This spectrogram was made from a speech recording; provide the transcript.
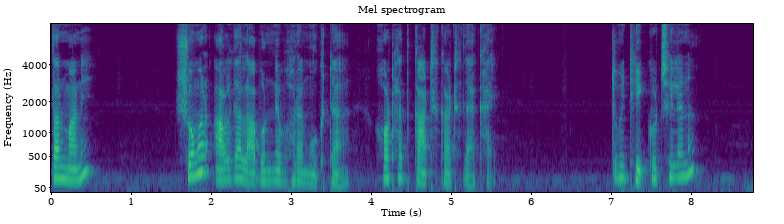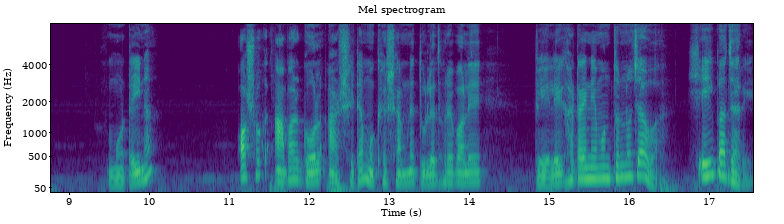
তার মানে? সোমার আলগা লাবণ্যে ভরা মুখটা হঠাৎ কাঠ কাঠ দেখায়। তুমি ঠিক করছিলে না? মোটেই না। অশোক আবার গোল আরশিটা মুখের সামনে তুলে ধরে বলে বেলেঘাটায় নেমন্তন্ন যাওয়া? এই বাজারে?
